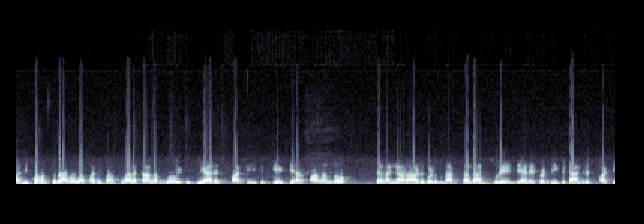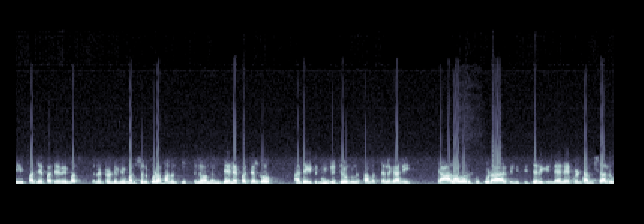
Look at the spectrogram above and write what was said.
పది సంవత్సరాలలో పది సంవత్సరాల కాలంలో ఇటు బీఆర్ఎస్ పార్టీ ఇటు కేసీఆర్ పాలనలో తెలంగాణ అడుగడుగున దగాకు గురైంది అనేటువంటిది ఇటు కాంగ్రెస్ పార్టీ పదే పదే విమర్శిస్తున్నటువంటి విమర్శలు కూడా మనం చూస్తూనే ఉన్నాం. ఇదే నేపథ్యంలో అంటే ఇటు నిరుద్యోగుల సమస్యలు కానీ చాలా వరకు కూడా అవినీతి జరిగింది అనేటువంటి అంశాలు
